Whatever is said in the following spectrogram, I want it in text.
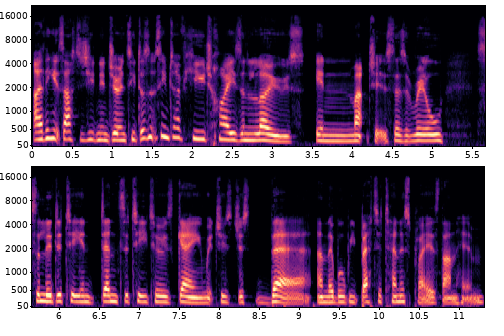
I think it's attitude and endurance. He doesn't seem to have huge highs and lows in matches. There's a real solidity and density to his game, which is just there, and there will be better tennis players than him.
